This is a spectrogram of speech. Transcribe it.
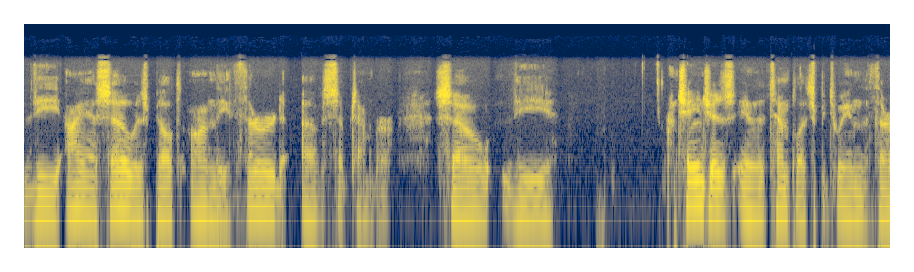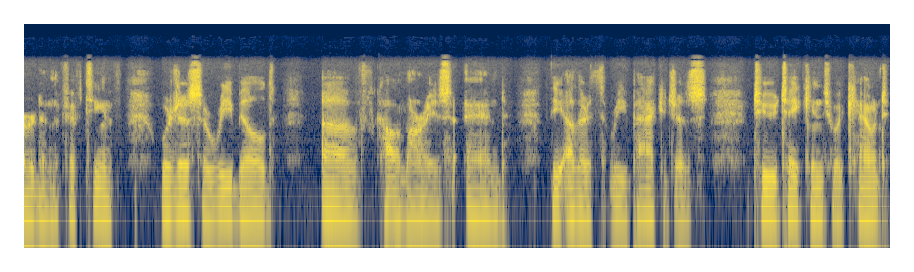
The ISO was built on the 3rd of September. So the changes in the templates between the 3rd and the 15th were just a rebuild of Calamares and the other three packages to take into account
